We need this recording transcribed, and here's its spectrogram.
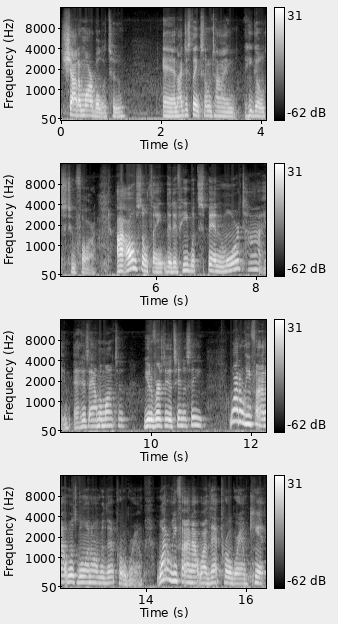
shot a marble or two. And I just think sometimes he goes too far. I also think that if he would spend more time at his alma mater, University of Tennessee. Why don't he find out what's going on with that program? Why don't he find out why that program can't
